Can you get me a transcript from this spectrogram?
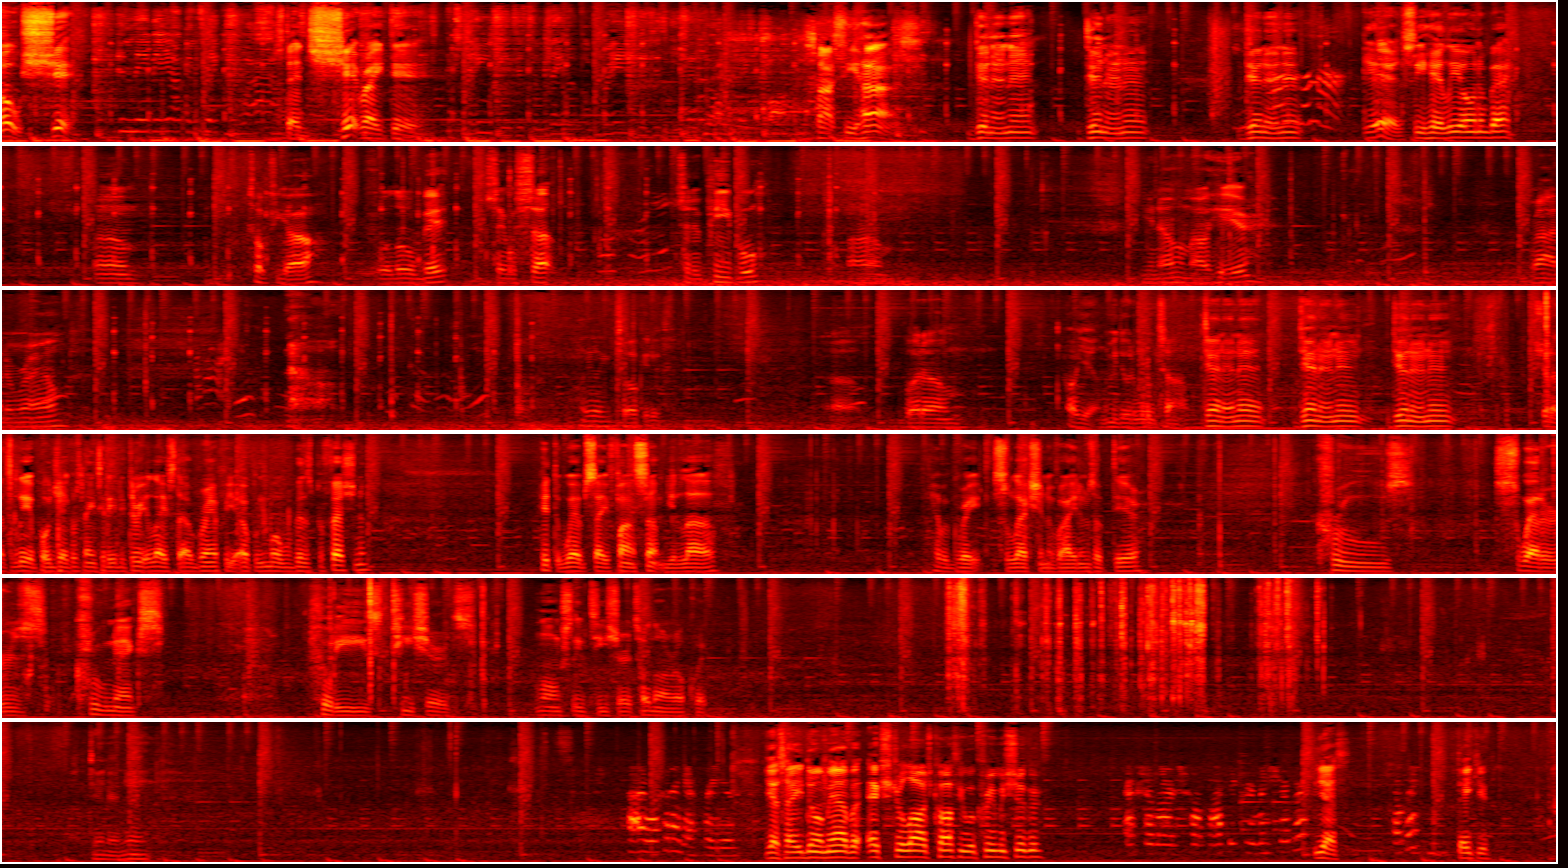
Oh shit. It's that shit right there. Hot Seat Haas. Dinner dinner dinner Yeah, see here Leo in the back. Um talk to y'all for a little bit. Say what's up to the people. Um, you know, I'm out here riding around. No. You talkative. Uh, but um, oh yeah, let me do it one time. Dun-dun-dun, dun-dun-dun. Shout out to Leopold Jacobs, 1983, a lifestyle brand for your uply mobile business professional. Hit the website, find something you love. Have a great selection of items up there. Crews, sweaters, crew necks, hoodies, t-shirts, long sleeve t-shirts. Hold on real quick. Hi, what can I get for you? Yes, how you doing? May I have an extra large coffee with cream and sugar? Extra large coffee, cream and sugar? Yes. Okay. Thank you.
